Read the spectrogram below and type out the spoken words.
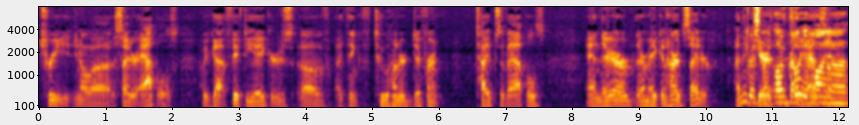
tree. You know, uh, cider apples. We've got 50 acres of I think 200 different types of apples, and they're they're making hard cider. I think Chris, Gareth, mate, you I'm putting my uh,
